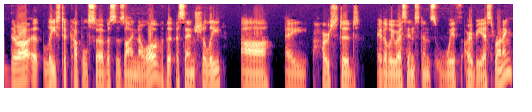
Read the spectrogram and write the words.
there are at least a couple services I know of that essentially are a hosted AWS instance with OBS running.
